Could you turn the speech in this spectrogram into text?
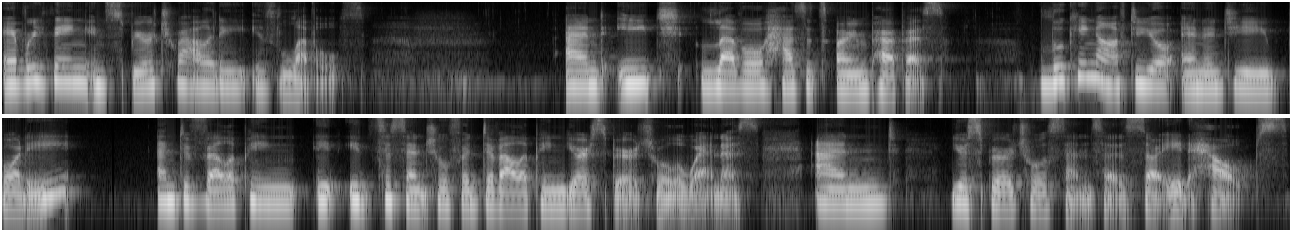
Everything in spirituality is levels. And each level has its own purpose. Looking after your energy body and developing it, it's essential for developing your spiritual awareness and your spiritual senses. So it helps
